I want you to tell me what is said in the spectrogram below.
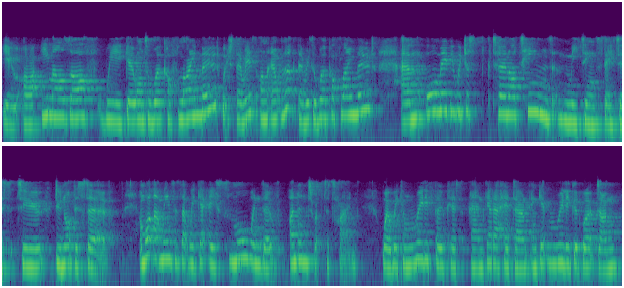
you know, our emails off, we go onto work offline mode, which there is on Outlook, there is a work offline mode, um, or maybe we just turn our Teams meeting status to do not disturb. And what that means is that we get a small window of uninterrupted time where we can really focus and get our head down and get really good work done.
